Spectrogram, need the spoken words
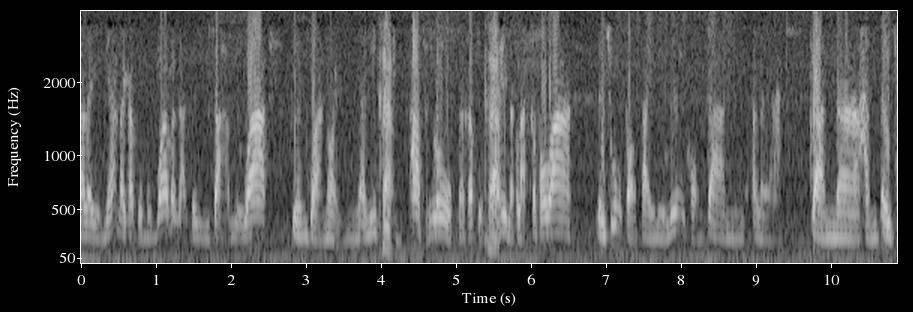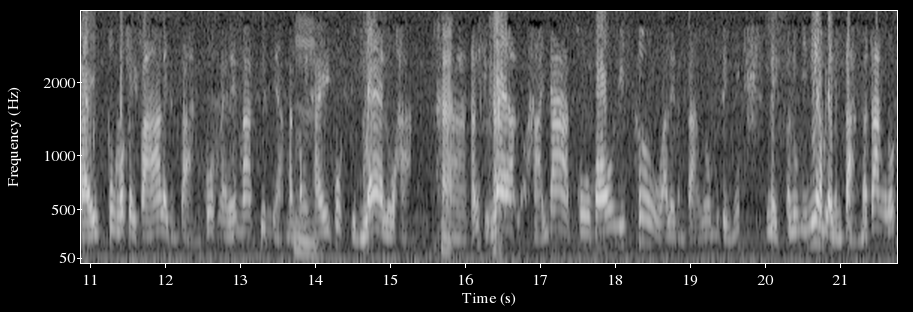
อะไรอย่างเงี้ยนะครับผมผมว่ามันอาจจะอยู่สามหรือว่าเกินกว่าหน่อยอันนี้ครัพูดบถึงภาพทั้งโลกนะครับผมครับสาเหตุหลักๆ ก็เพราะว่าในช่วงต่อไปในเรื่องของการอะไรอะ การอ่าหันไปใช้พวกรถไฟฟ้าอะไรต่างๆ พวกอะไรได้มากขึ้นเนี่ย มันต้องอืมใช้พวกสินแร่โลหะฮะอ่าทั้งสินแร่หายากโคบอลต์นิกเกิลอะไรต่างๆ รวมไปถึงเหล็กอลูมิเนียมอะไรต่างๆ มาสร้างรถ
